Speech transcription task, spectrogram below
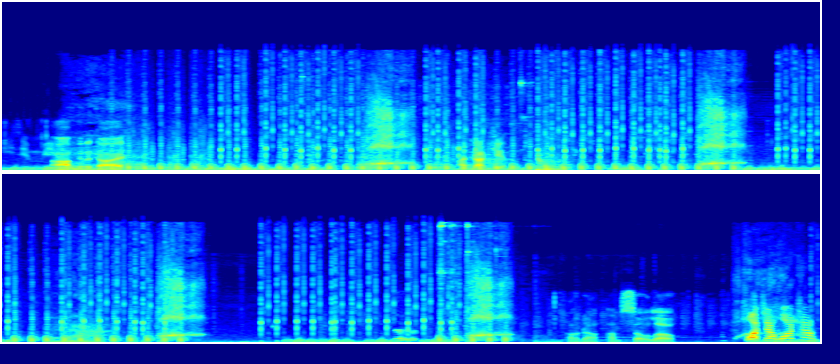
He's immune. I'm gonna die. I've got you. Oh no, I'm so low. Watch out, watch out!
